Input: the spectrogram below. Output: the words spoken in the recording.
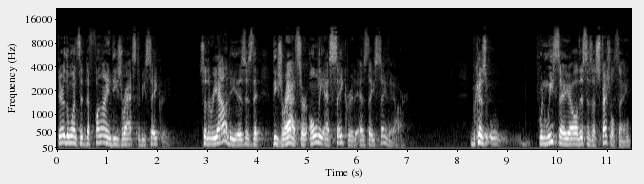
They're the ones that define these rats to be sacred. So the reality is, is that these rats are only as sacred as they say they are. Because when we say, oh, this is a special thing,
